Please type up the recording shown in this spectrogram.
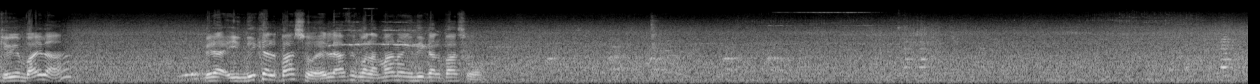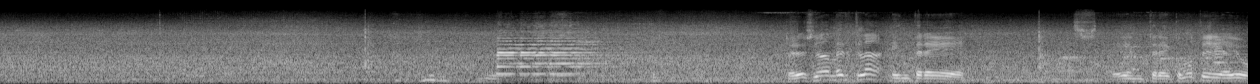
Qué bien baila, ¿eh? Mira, indica el paso. Él hace con la mano e indica el paso. Pero es una mezcla entre... Entre... ¿Cómo te diría yo?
